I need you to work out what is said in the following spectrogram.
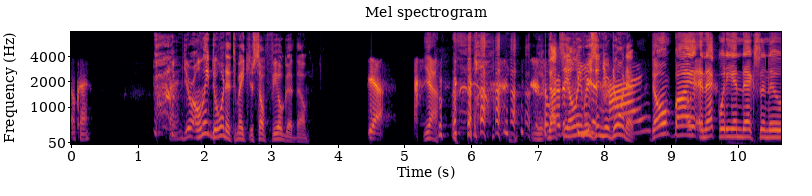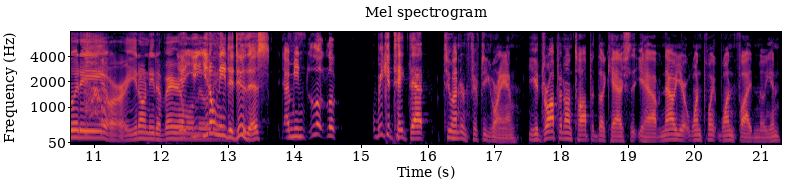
Okay. You're only doing it to make yourself feel good, though. Yeah. Yeah. That's the the only reason you're doing it. don't buy an equity index annuity, or you don't need a Yeah, variable. you, you don't need to do this. I mean, look, look, we could take that 250 grand. You could drop it on top of the cash that you have. Now you're at 1.15 million.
